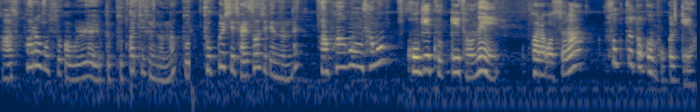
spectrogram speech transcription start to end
아스파라거스가 원래 이렇게 붓같이 생겼나? 붓, 붓글씨 잘 써지겠는데? 아, 화홍 3호? 고기 굽기 전에 아스파라거스랑 숙주 조금 볶을게요.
